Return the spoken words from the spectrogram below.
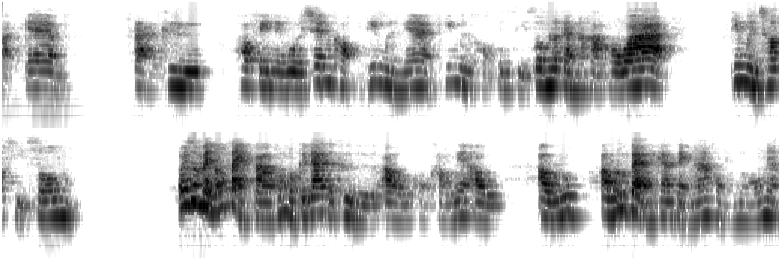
ปัดแก้ม แต่คือพอเป็นในเวอร์ชันของพี่มึนเนี่ยพี่มึนขอเป็นสีส้มแล้วกันนะคะ เพราะว่าพี่มึนชอบสีส้ม ไม่จำเป็นต้องแต่งตามเขาหมดก็ได้แต่คือเอาของเขาเนี่ยเอาเอารูปเอารูปแบบในการแต่งหน้าของน้องเนี่ย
